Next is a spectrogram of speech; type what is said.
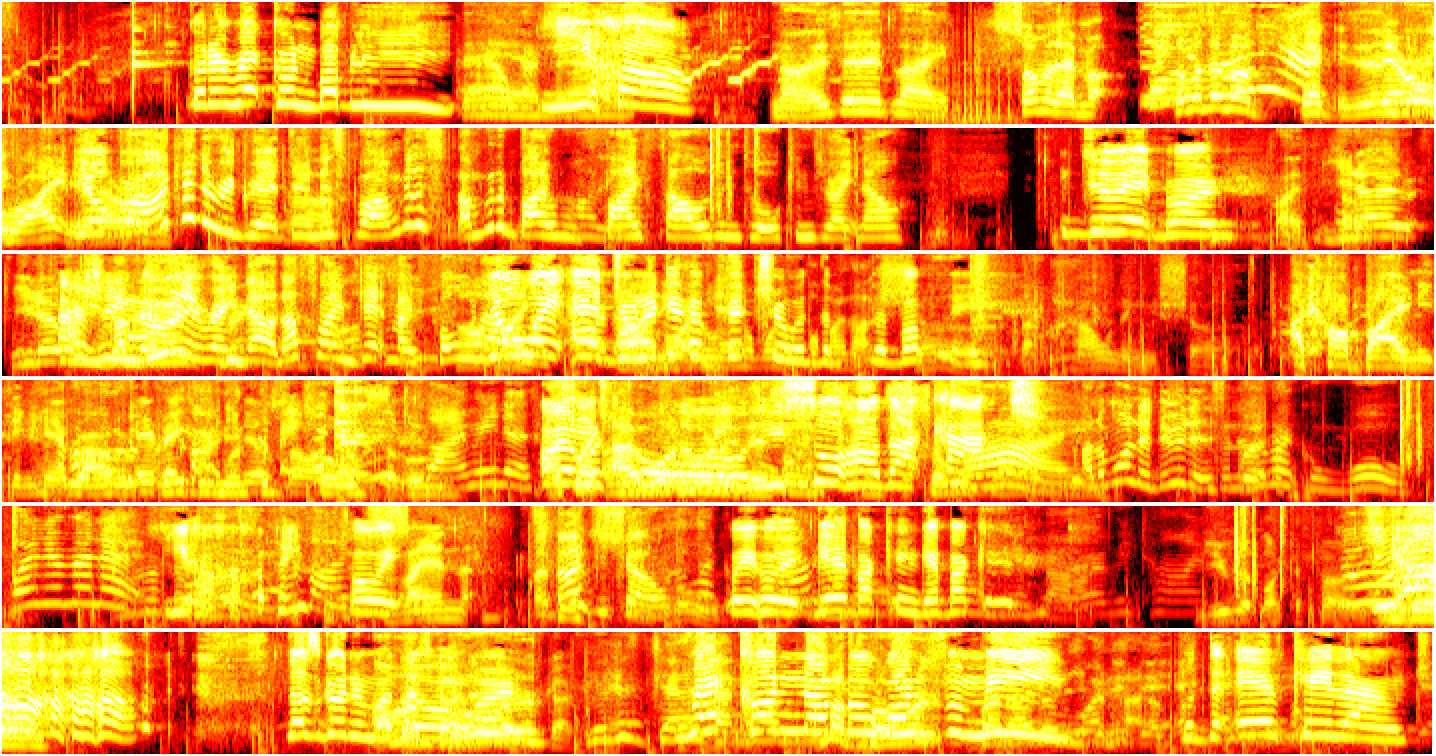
Got a RecCon bubbly. Damn. Yeah. No, isn't it like? Some of them, are, some of them are, they're, Isn't they're like- alright. Yo, bro, I kind of regret doing this, bro. I'm gonna I'm gonna buy five thousand tokens right now. Do it, bro. You know, oh. you know. Actually, I'm you no. buy- doing it right now. That's why I'm getting my phone. Yo, out. wait, Ed, do you wanna get a picture with the, the bubbly? That howling shirt. I can't buy anything here, bro. It makes me feel want so to uncomfortable. Buy me this. I like almost I wanna order oh, this. you saw how that So catch. I don't want to do this, but Wait a minute. Yeah. Oh wait, Saying My bank account. wait, wait, get back in, get back in. You look like a phone. Yeah. Let's go to my let's door, go. go. RecCon number one for me with the AFK lounge.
